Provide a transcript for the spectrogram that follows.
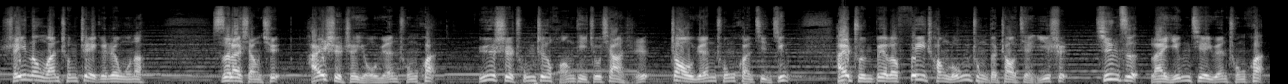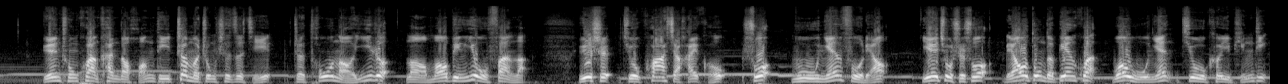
谁能完成这个任务呢？思来想去，还是只有袁崇焕。于是崇祯皇帝就下旨召袁崇焕进京，还准备了非常隆重的召见仪式，亲自来迎接袁崇焕。袁崇焕看到皇帝这么重视自己，这头脑一热，老毛病又犯了，于是就夸下海口说：“五年复辽，也就是说，辽东的边患我五年就可以平定。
